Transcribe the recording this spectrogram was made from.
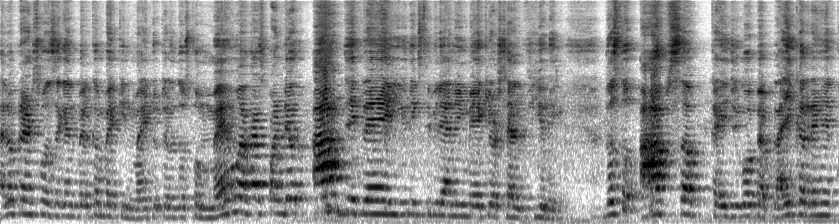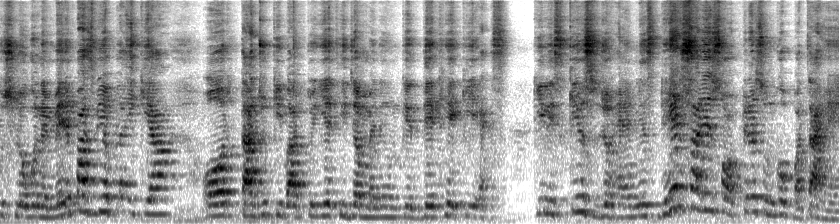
Hello friends once again welcome back in my tutorial दोस्तों, मैं हूँ आकाश पांडे और आप देख रहे हैं यूनिक सिविल यानी मेक योरसेल्फ यूनिक दोस्तों, आप सब कई जगहों पे अप्लाई कर रहे हैं। कुछ लोगों ने मेरे पास भी अप्लाई किया और ताजुब की बात तो ये थी, जब मैंने उनके देखे कि स्किल स्किल्स जो है मीन्स ढेर सारे सॉफ्टवेयर उनको पता है।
